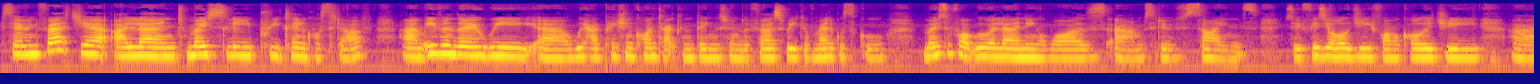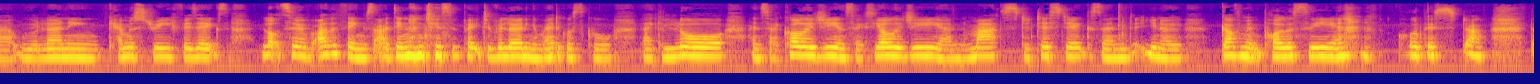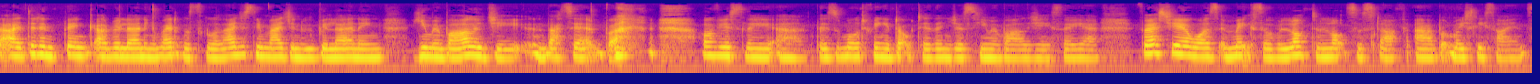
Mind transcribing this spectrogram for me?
So in first year, I learned mostly preclinical stuff. Um, even though we uh, we had patient contact and things from the first week of medical school, most of what we were learning was um, sort of science. So physiology, pharmacology, uh, we were learning chemistry, physics, lots of other things that I didn't anticipate to be learning in medical school, like law and psychology and sociology and maths, statistics, and you know government policy and all this stuff that I didn't think I'd be learning in medical school. I just imagined we'd be learning human biology and that's it. But obviously, uh, there's more to being a doctor than just human biology. So yeah, first year was a mix of lots and lots of stuff, uh, but mostly science.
